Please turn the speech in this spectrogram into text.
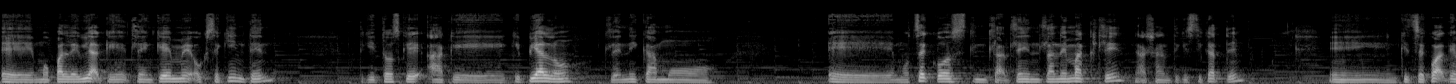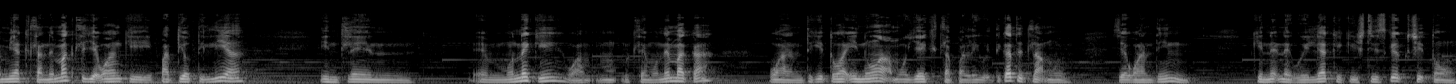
eh, mopalewia que tlenkeme oksekinten tikitoske a que kipialo tlen nika mo eh, motzekos tlen tlanemaktli axan tikistikate eh, kitzekoake miak tlanemaktli yehuan kipatiotilia intlen eh, moneki wan tlen monemaka wan tikihtowa ino amo yek tlapaliuitikati tlamo yehuantin kinenewilia kikixtiskeh okchito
